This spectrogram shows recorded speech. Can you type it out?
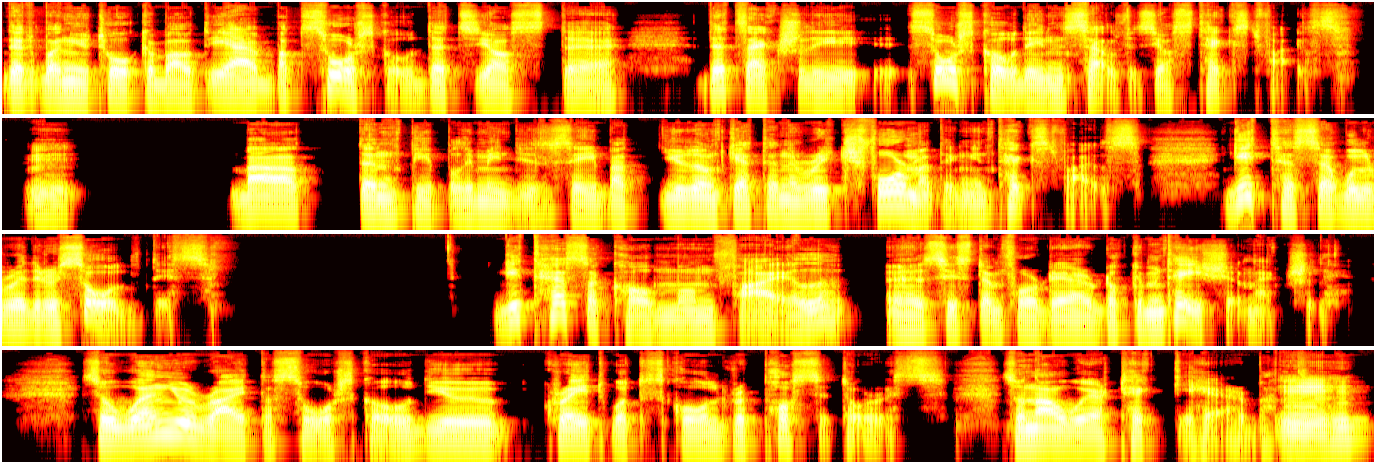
that when you talk about yeah, but source code, that's just uh, that's actually source code in itself is just text files. Mm. But then people immediately say, but you don't get any rich formatting in text files. Git has already resolved this. Git has a common file uh, system for their documentation, actually. So when you write a source code, you create what is called repositories. So now we're techy here, but Mhm.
